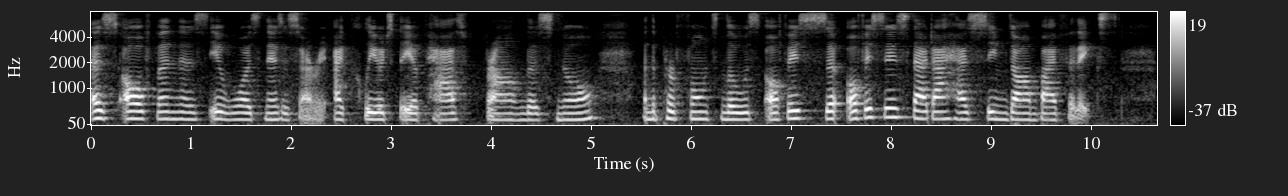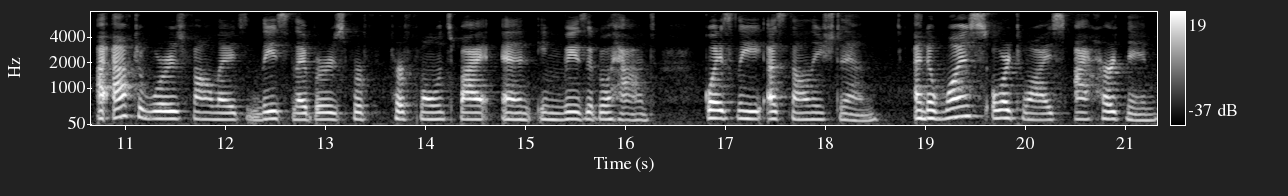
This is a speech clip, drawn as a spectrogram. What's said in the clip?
as often as it was necessary, I cleared their path from the snow and performed those office, offices that I had seen done by Felix. I afterwards found that these labors per, performed by an invisible hand greatly astonished them, and once or twice I heard them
